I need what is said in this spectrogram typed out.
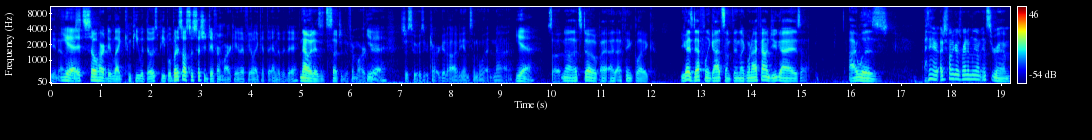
you know. yeah, it's so hard to like compete with those people, but it's also such a different market. I feel like at the end of the day. no, it is. It's such a different market. Yeah. It's just who is your target audience and whatnot. Yeah. So no, that's dope. I, I I think like you guys definitely got something. Like when I found you guys, I was, I think I, I just found you guys randomly on Instagram,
